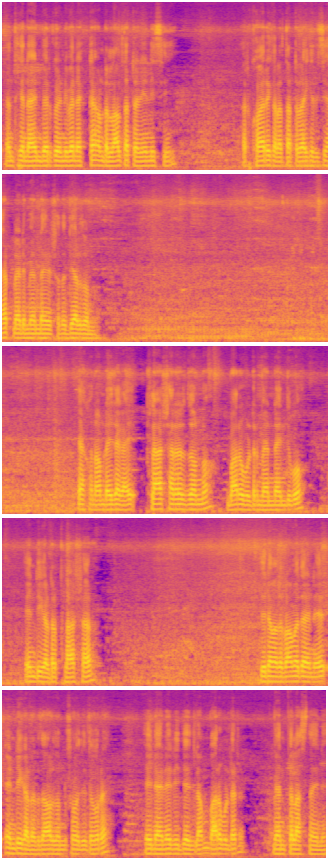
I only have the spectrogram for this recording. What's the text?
এখান থেকে নাইন বের করে নেবেন একটা। আমরা লাল তারটা নিয়ে নিছি। আর খয়েরি কালার তারটা রেখে দিচ্ছি হেডলাইটে ম্যান নাইনের সাথে দেওয়ার জন্য। এখন আমরা এই জায়গায় ফ্ল্যাশারের জন্য বারো ভোল্টের ম্যান নাইন দিব। ইন্ডিকেটার ফ্ল্যাশার যেটা আমাদের বামে লাইনের ইন্ডিকেটার যাওয়ার জন্য সহযোগিত করে এই নাইনে দিয়ে দিলাম, বারো ভোল্টের ম্যান প্লাস নাইনে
